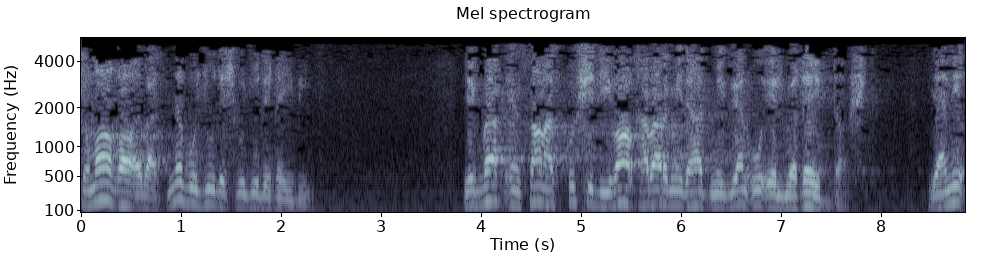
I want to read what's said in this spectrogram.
شما غایب است نه وجودش وجود غیبی است. یک وقت انسان از پشت دیوار خبر می‌دهد می‌گوین او علم غیب داشت. یعنی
